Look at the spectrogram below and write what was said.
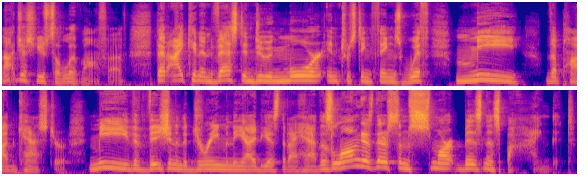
not just use to live off of, that I can invest in doing more interesting things with me, the podcaster, me, the vision and the dream and the ideas that I have, as long as there's some smart business behind it.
